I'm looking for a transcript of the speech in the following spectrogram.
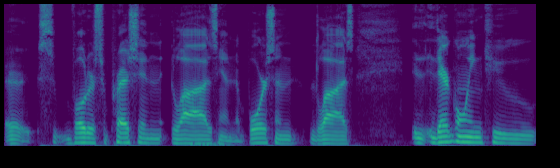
voter suppression laws and abortion laws, they're going to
